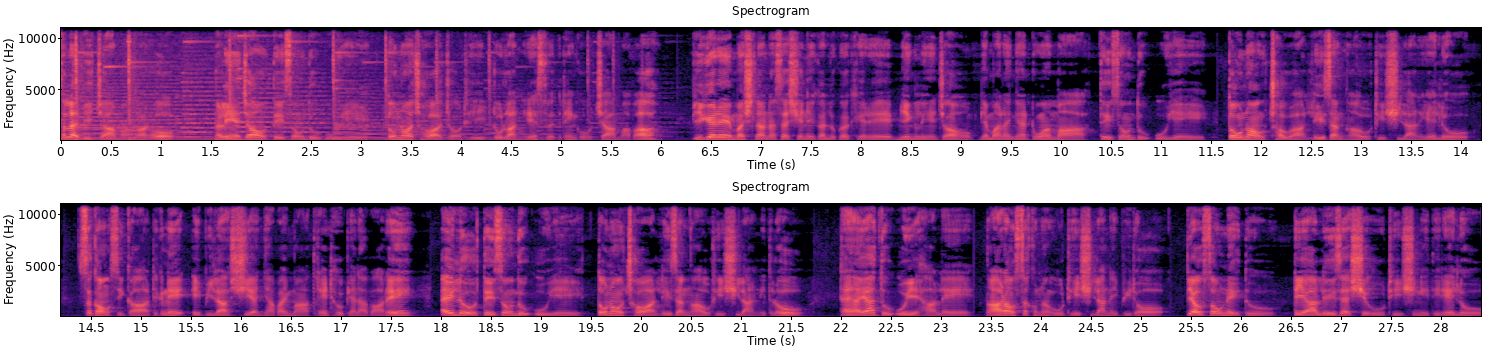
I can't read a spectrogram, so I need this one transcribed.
ဆက်လက်ပြီးကြားမှာကတော့ငလျင်ကြောင့်တေဆုံးသူဦးရေ3600ကျော်အထိတိုးလာနေတဲ့ဆိုတဲ့သတင်းကိုကြားမှာပါပြီးခဲ့တဲ့မတ်လ28ရက်နေ့ကလွတ်ခဲ့ခဲ့တဲ့မြင်းငလျင်ကြောင့်မြန်မာနိုင်ငံတဝမ်းမှာတေဆုံးသူဦးရေ3645ဦးအထိရှိလာနေတယ်လို့စစ်ကောင်စီကဒီကနေ့ AP လ10ရက်ညပိုင်းမှာသတင်းထုတ်ပြန်လာပါတယ်။အဲ့လိုတေဆုံးသူဦးရေ3645ဦးထိရှိလာနေတယ်လို့ ဒဏ်ရာရသူဦးရေဟာလည်း9019ဦးထိရှိလာနေပြီးတော့ပျောက်ဆုံးနေသူ148ဦးထိရှိနေသေးတယ်လို့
